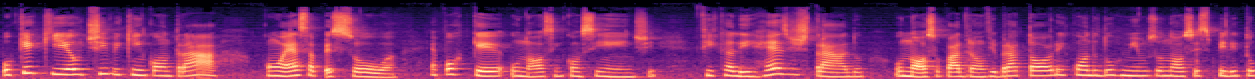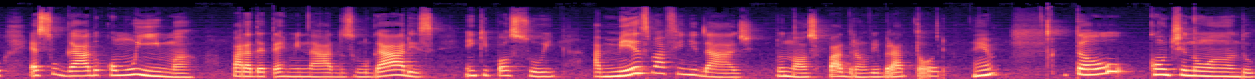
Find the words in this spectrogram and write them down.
Por que, que eu tive que encontrar com essa pessoa? é porque o nosso inconsciente fica ali registrado o nosso padrão vibratório e quando dormimos o nosso espírito é sugado como um imã para determinados lugares em que possui a mesma afinidade do nosso padrão vibratório. Né? Então, continuando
